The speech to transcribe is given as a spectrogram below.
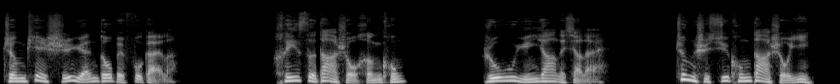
整片石原都被覆盖了。黑色大手横空。如乌云压了下来，正是虚空大手印，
